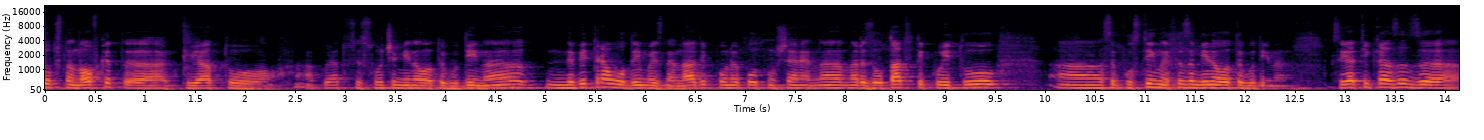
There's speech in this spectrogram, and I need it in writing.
обстановката, която, която се случи миналата година, не би трябвало да има изненади, поне по отношение на, на резултатите, които а, се постигнаха за миналата година. Сега ти каза за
